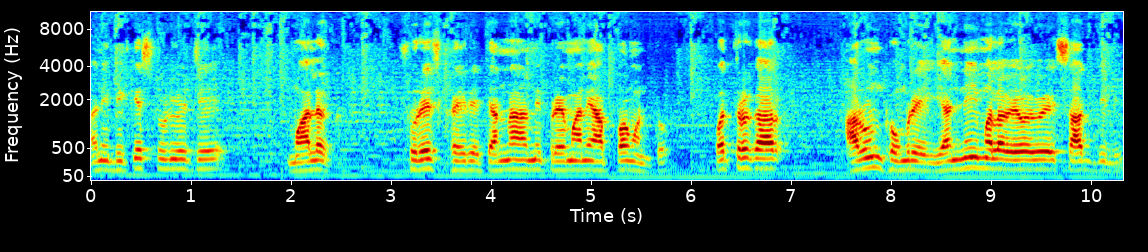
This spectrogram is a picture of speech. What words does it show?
आणि बी के स्टुडिओचे मालक सुरेश खैरे त्यांना आम्ही प्रेमाने आप्पा म्हणतो. पत्रकार अरुण ठोंबरे यांनी मला वेळोवेळी साथ दिली.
